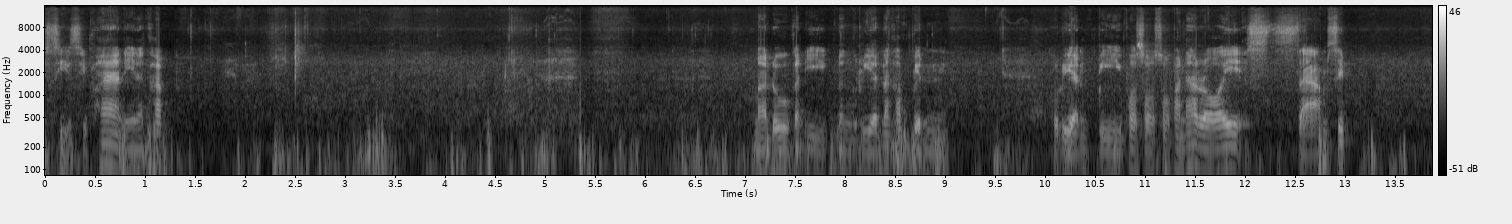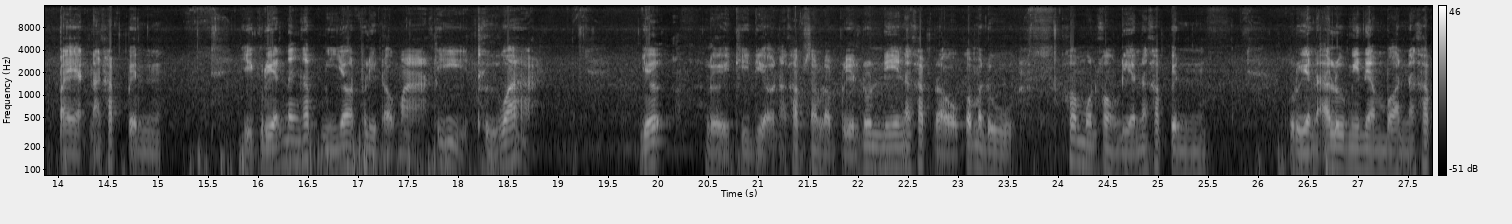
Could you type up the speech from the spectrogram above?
2545 นี้นะครับ มาดูกันอีกหนึ่งเหรียญนะครับเป็นเหรียญปีพศ 2538 นะครับ เป็นอีกเหรียญหนึ่งครับมียอดผลิตออกมาที่ถือว่าเยอะ เลยทีเดียวนะครับสำหรับเหรียญรุ่นนี้นะครับ เราก็มาดูข้อมูลของเหรียญนะครับเป็นเหรียญอลูมิเนียมบอลนะครับ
